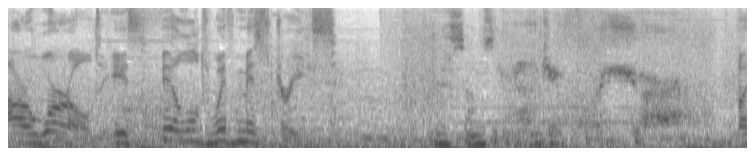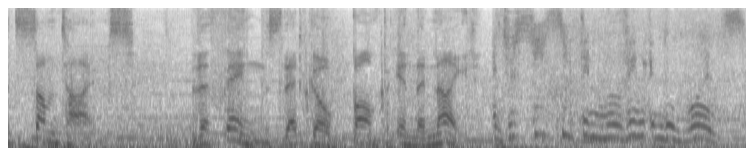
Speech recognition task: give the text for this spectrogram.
Our world is filled with mysteries. There's something around you for sure. But sometimes, the things that go bump in the night I just saw something moving in the woods.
